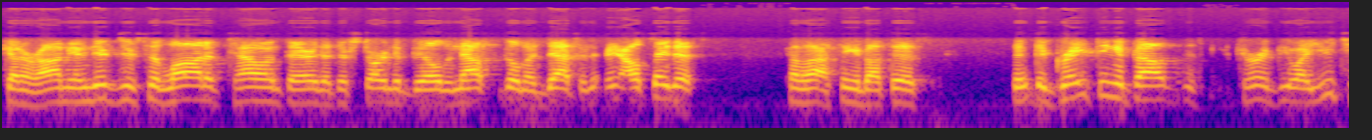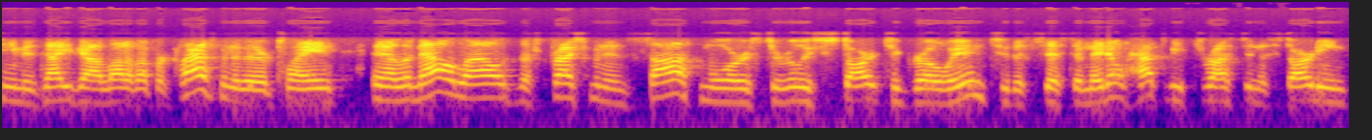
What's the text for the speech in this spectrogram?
Gunnar Romney. I mean, there's just a lot of talent there that they're starting to build, and now it's building a depth. And I'll say this, kind of last thing about this. The, the great thing about this current BYU team is now you've got a lot of upperclassmen that are playing, and it now allows the freshmen and sophomores to really start to grow into the system. They don't have to be thrust into starting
